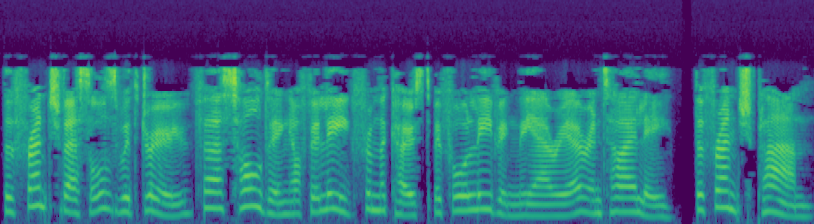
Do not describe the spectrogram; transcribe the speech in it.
The French vessels withdrew, first holding off a league from the coast before leaving the area entirely. The French plan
